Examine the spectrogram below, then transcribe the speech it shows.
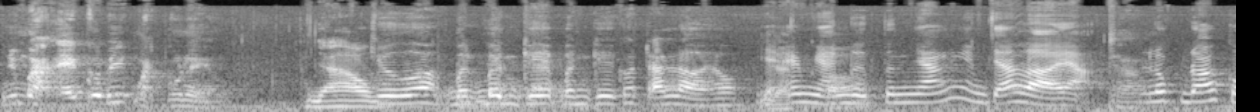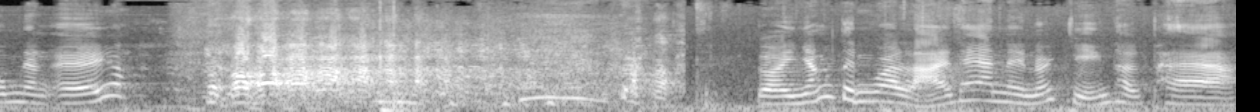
Nhưng mà em có biết mặt cô này không? Dạ không. Chưa. Bên bên kia bên kia có trả lời không? Dạ, dạ em nhận có. được tin nhắn em trả lời ạ. À. lúc đó cũng đang ế á. Rồi nhắn tin qua lại thấy anh này nói chuyện thật thà.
